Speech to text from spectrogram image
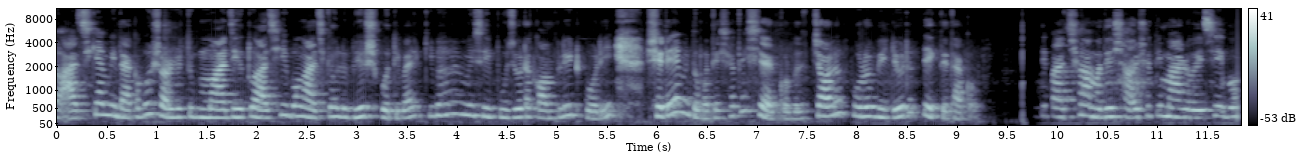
তো আজকে আমি দেখাবো সরস্বতী মা যেহেতু আছি এবং আজকে হলো বৃহস্পতিবার, কীভাবে আমি সেই পুজোটা কমপ্লিট করি সেটাই আমি তোমাদের সাথে শেয়ার করব। চলো পুরো ভিডিওটা দেখতে থাকো। দেখতে পাচ্ছ, আমাদের সরস্বতী মা রয়েছে এবং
